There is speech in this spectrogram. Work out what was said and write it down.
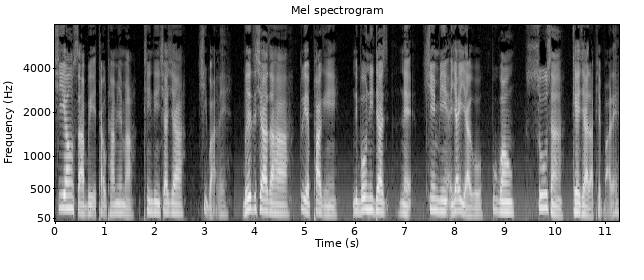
ရှီအောင်စာပေအထောက်ထားများမှာထင်ထင်ရှားရှားရှိပါလေဘေလတခြားစာဟာသူ့ရဲ့ဖခင်နိဘိုနီဒတ်နဲ့ရှင်ပြန်အရိုက်အရာကိုပူပေါင်းစိုးစံခဲ့ကြတာဖြစ်ပါတယ်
